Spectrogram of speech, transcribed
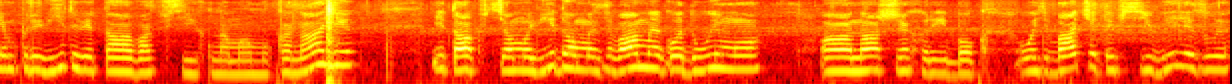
Всім привіт! Вітаю вас всіх на моєму каналі. І так, в цьому відео ми з вами годуємо а, наших рибок. Ось бачите, всі вилізли.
